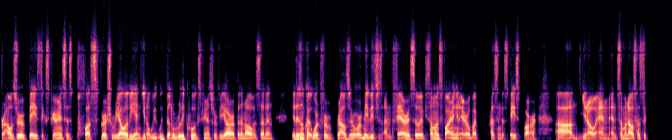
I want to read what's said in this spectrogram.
browser based experiences plus virtual reality. And you know we, we built a really cool experience for vr but then all of a sudden it doesn't quite work for browser or maybe it's just unfair so if someone's firing an arrow by pressing the space bar um, you know and and someone else has to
